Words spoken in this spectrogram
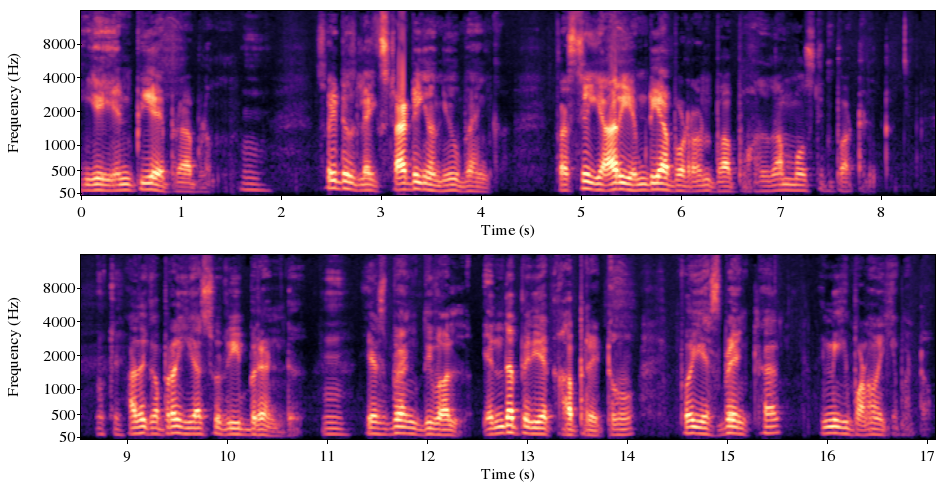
இங்கே NPA problem so it is like starting a new bank first யார் எம்டியாக போடுறான்னு பார்ப்போம். அதுதான் மோஸ்ட் இம்பார்ட்டண்ட் ஓகே அதுக்கப்புறம் டு ரீபிராண்டு எஸ் பேங்க் திவால் எந்த பெரிய கார்ப்பரேட்டும் போய் எஸ் பேங்க்கில் இன்றைக்கி பணம் வைக்க மாட்டோம்.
